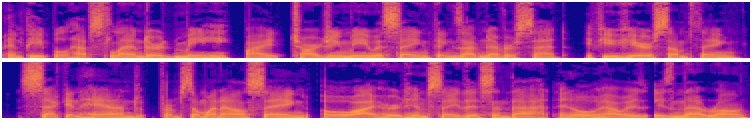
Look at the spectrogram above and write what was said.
And people have slandered me by charging me with saying things I've never said. If you hear something secondhand from someone else saying, Oh, I heard him say this and that, and oh, how is, isn't that wrong?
